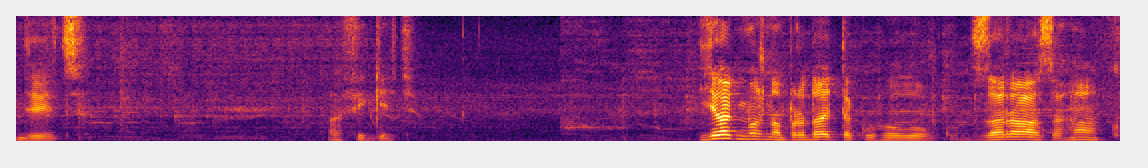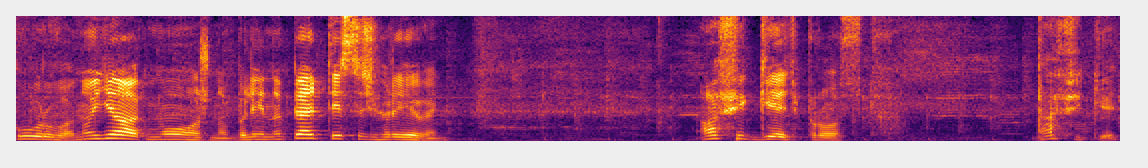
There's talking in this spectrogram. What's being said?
Дивіться. Офігеть. Як можна продати таку головку? Зараза, га, курва. Ну як можна? Блін, ну 5 тисяч гривень. Офігеть просто. Офігеть.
